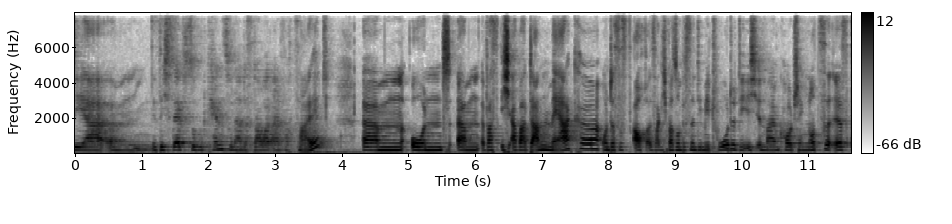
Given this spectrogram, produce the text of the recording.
der ähm, sich selbst so gut kennenzulernen, das dauert einfach Zeit. Ähm, und ähm, was ich aber dann merke, und das ist auch, sage ich mal, so ein bisschen die Methode, die ich in meinem Coaching nutze, ist,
